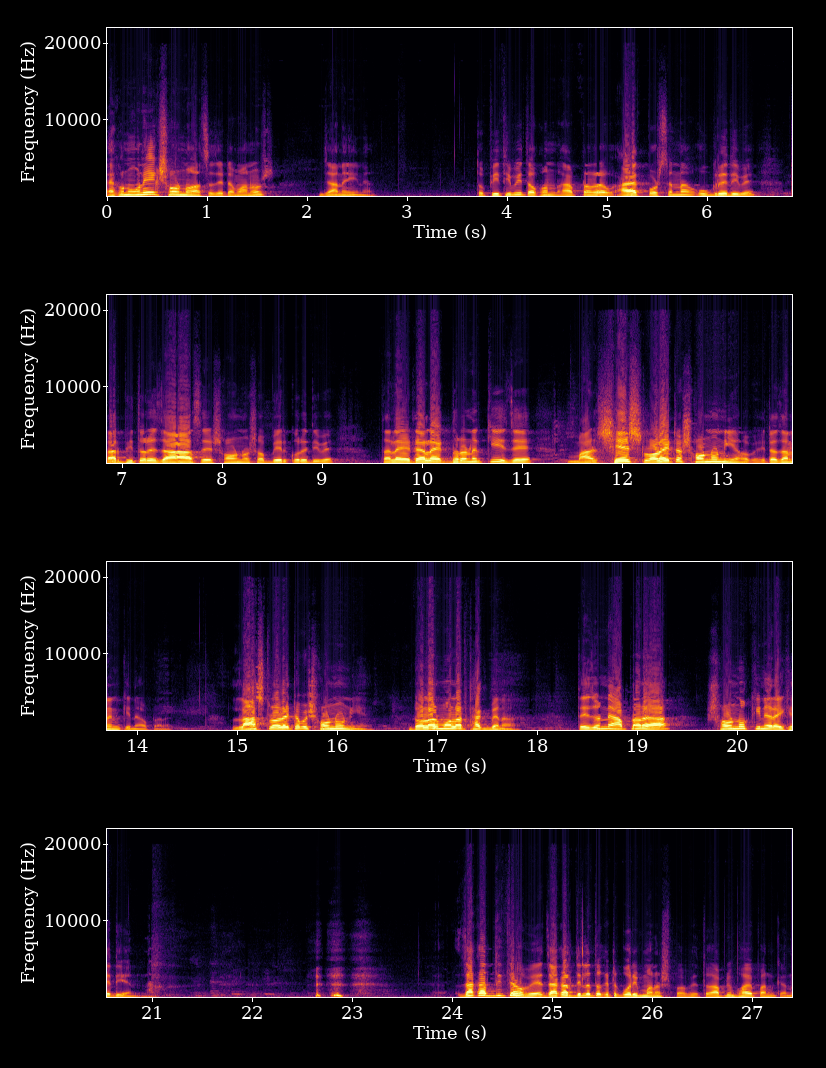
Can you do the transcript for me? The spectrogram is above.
এখন অনেক স্বর্ণ আছে যেটা মানুষ জানেই না। তো পৃথিবী তখন আপনারা আয়াত পড়ছেন না উগরে দিবে তার ভিতরে যা আছে স্বর্ণ সব বের করে দিবে। তাহলে এটা হলো এক ধরনের কি যে মা- শেষ লড়াইটা স্বর্ণ নিয়ে হবে এটা জানেন কি না আপনারা? লাস্ট লড়াইটা হবে স্বর্ণ নিয়ে ডলার মলার থাকবে না। তো এই জন্যে আপনারা স্বর্ণ কিনে রেখে দিয়েন। জাকাত দিতে হবে জাকাত দিলে তো একটা গরিব মানুষ পাবে তো আপনি ভয় পান কেন?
